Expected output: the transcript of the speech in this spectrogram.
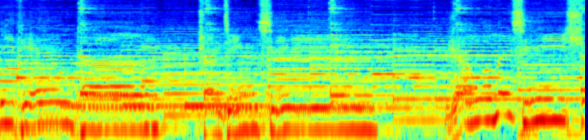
丽天堂创惊喜。让我们携手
